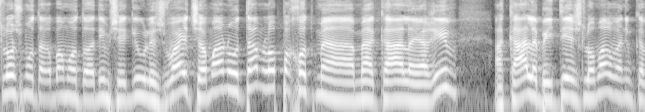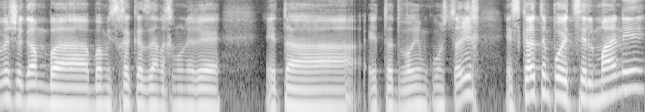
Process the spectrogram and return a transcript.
300-400 אוהדים שהגיעו לשוויץ, שמענו אותם לא פחות מה, מהקהל היריב. הקהל הביתי, יש לומר, ואני מקווה שגם במשחק הזה אנחנו נראה את, ה, את הדברים כמו שצריך. הזכרתם פה את סלמני,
